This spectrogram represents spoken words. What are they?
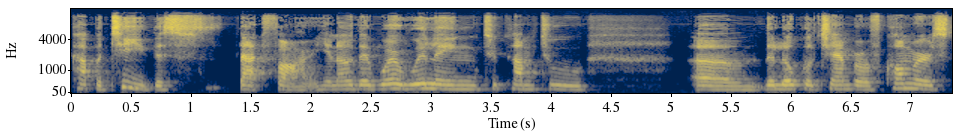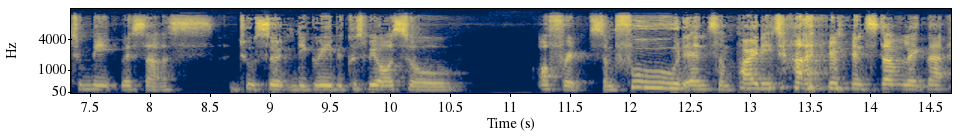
cup of tea this that far you know? They were willing to come to um, the local chamber of commerce to meet with us to a certain degree because we also offered some food and some party time and stuff like that.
